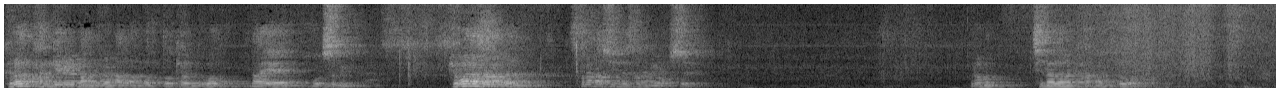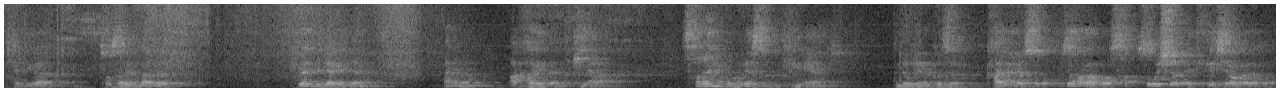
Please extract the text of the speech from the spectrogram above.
그런 관계를 만들어 나가는 것도 결국은 나의 모습입니다. 교만한 사람은 사랑할 수 있는 사람이 없어요. 그러면 지나가는 강아지도 자기가 저 사람이 나를 friendly하게 대하는 아니면 악하게 대하는 그냥 사람이 모르겠으면 당해야죠. 근데 우리는 그것을 가면을 쓰고 포장을 하고 social 에티켓이라고 해서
